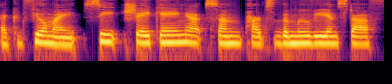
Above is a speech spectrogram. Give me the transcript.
I could feel my seat shaking at some parts of the movie and stuff.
